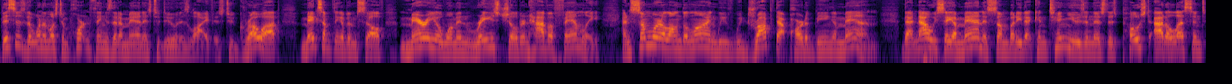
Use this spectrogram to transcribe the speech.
This is the, one of the most important things that a man is to do in his life is to grow up, make something of himself, marry a woman, raise children, have a family. And somewhere along the line, we we dropped that part of being a man. That now we say a man is somebody that continues in this this post-adolescent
